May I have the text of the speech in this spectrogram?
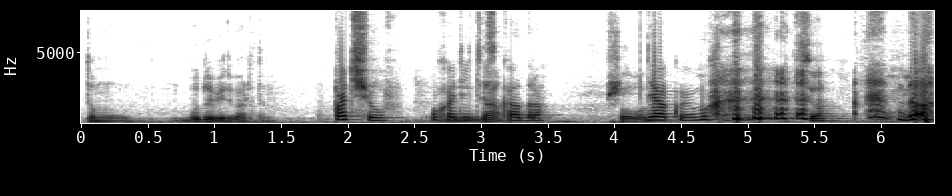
Тому буду відвертим. Почув. Уходіть Да. із кадра. Пішов? Дякуємо. Все? Да.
